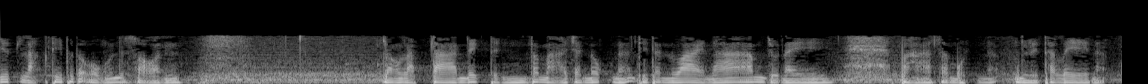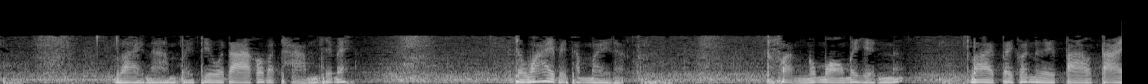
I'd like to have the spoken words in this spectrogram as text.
ยึดหลักที่พระองค์นั้นสอนลองหลับตาเล็กถึงพระมหาชนกนะที่ท่านว่ายน้ำอยู่ในมหาสมุทรนะอยู่ในทะเลนะว่ายน้ำไปเทวดาก็มาถามใช่ไหมจะว่ายไปทำไมนะฝั่งก็มองไม่เห็นนะ ว่ายไปก็เหนื่อยเปล่าตาย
